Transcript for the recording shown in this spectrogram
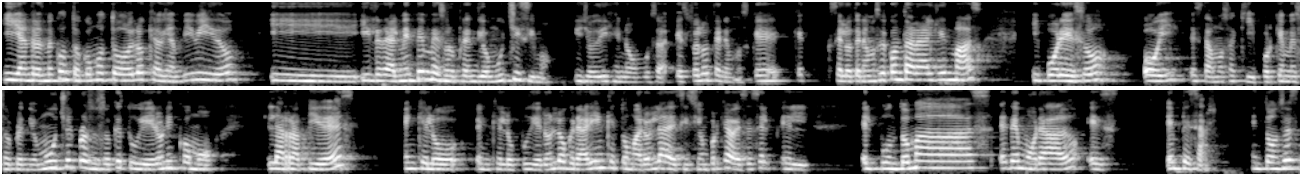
Y Andrés me contó como todo lo que habían vivido y, realmente me sorprendió muchísimo. Y yo dije, no, o sea, esto lo tenemos que, que, se lo tenemos que contar a alguien más. Y por eso hoy estamos aquí, porque me sorprendió mucho el proceso que tuvieron y como la rapidez en que lo, en que lo pudieron lograr y en que tomaron la decisión, porque a veces el, el, el punto más demorado es empezar. Entonces,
